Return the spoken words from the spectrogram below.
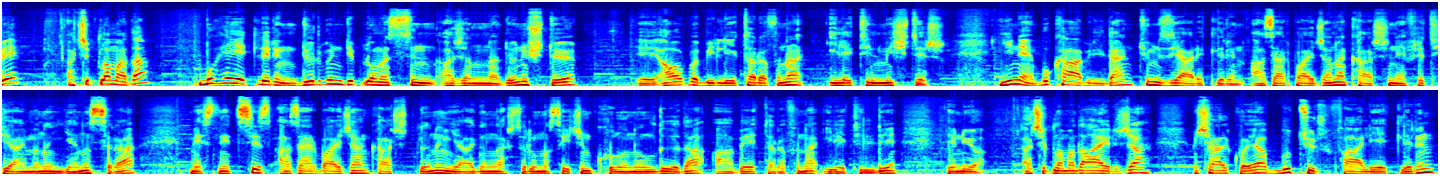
Ve açıklamada bu heyetlerin dürbün diplomasisinin ajanına dönüştüğü e, Avrupa Birliği tarafına iletilmiştir. Yine bu kabilden tüm ziyaretlerin Azerbaycan'a karşı nefreti yaymanın yanı sıra mesnetsiz Azerbaycan karşıtlığının yaygınlaştırılması için kullanıldığı da AB tarafına iletildi deniyor. Açıklamada ayrıca Mişalko'ya bu tür faaliyetlerin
